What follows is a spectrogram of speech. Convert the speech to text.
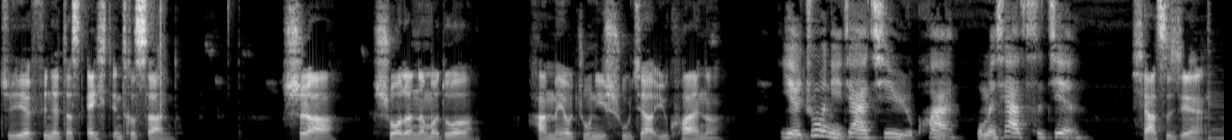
Julia findet das echt interessant. 是啊， 说了那么多，还没有祝你暑假愉快呢。也祝你假期愉快，我们下次见。下次见。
